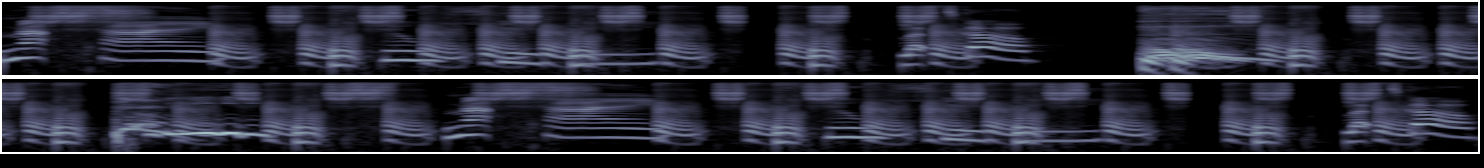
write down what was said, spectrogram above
Nap time. Josie. Let's go. Time. Let's go.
